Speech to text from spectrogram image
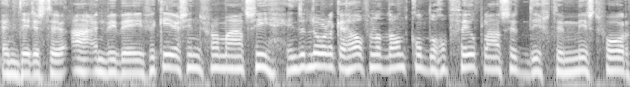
En dit is de ANWB Verkeersinformatie. In de noordelijke helft van het land komt nog op veel plaatsen dichte mist voor.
